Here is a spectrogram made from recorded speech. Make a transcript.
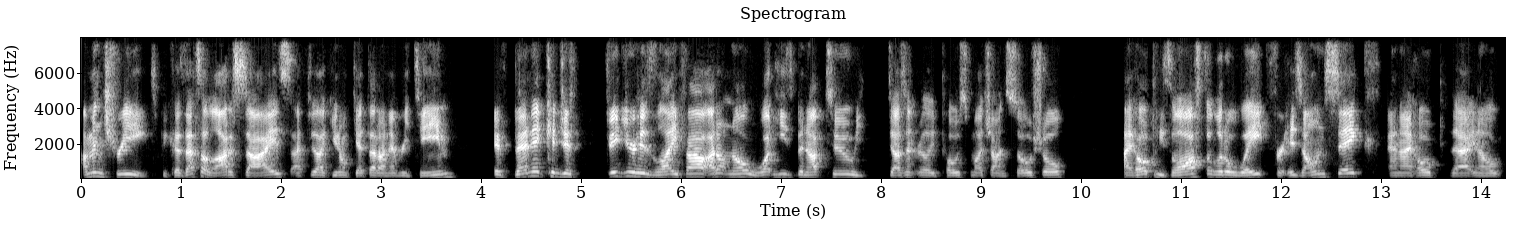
I'm intrigued because that's a lot of size. I feel like you don't get that on every team. If Bennett can just figure his life out, I don't know what he's been up to. He doesn't really post much on social. I hope he's lost a little weight for his own sake, and I hope that you know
